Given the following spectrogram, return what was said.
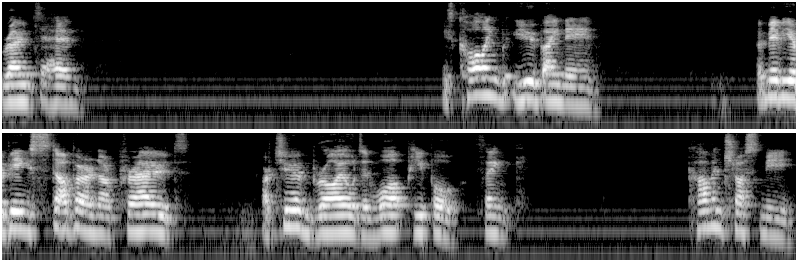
round to him. He's calling you by name. But maybe you're being stubborn or proud or too embroiled in what people think. Come and trust me.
